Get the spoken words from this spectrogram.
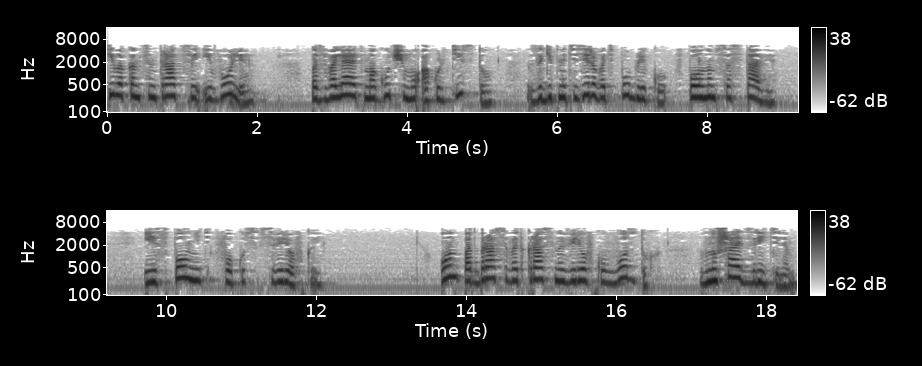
Сила концентрации и воли позволяет могучему оккультисту загипнотизировать публику в полном составе – и исполнить фокус с веревкой. Он подбрасывает красную веревку в воздух, внушает зрителям,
